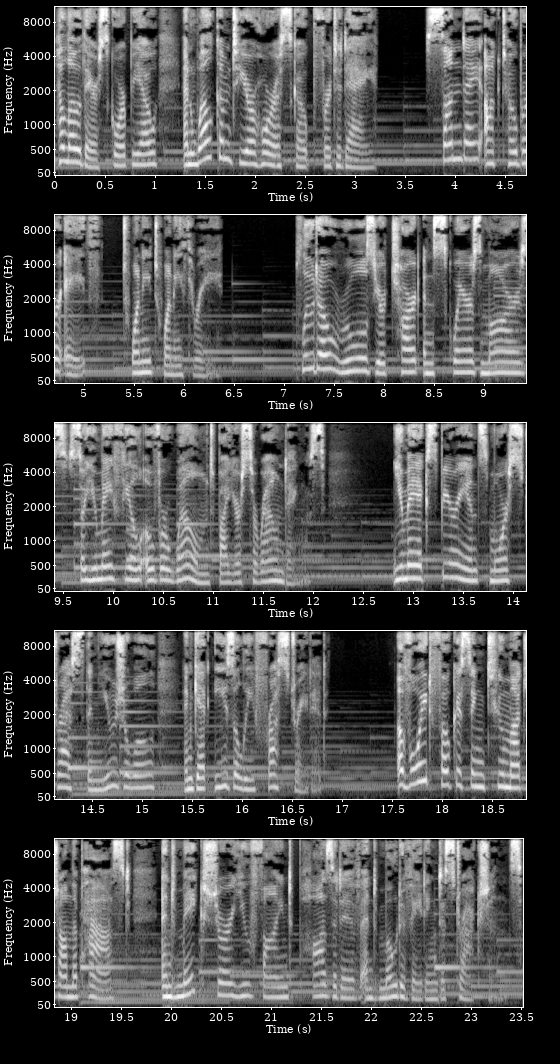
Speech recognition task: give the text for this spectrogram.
Hello there, Scorpio, and welcome to your horoscope for today, Sunday, October 8th, 2023. Pluto rules your chart and squares Mars, so you may feel overwhelmed by your surroundings. You may experience more stress than usual and get easily frustrated. Avoid focusing too much on the past and make sure you find positive and motivating distractions.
